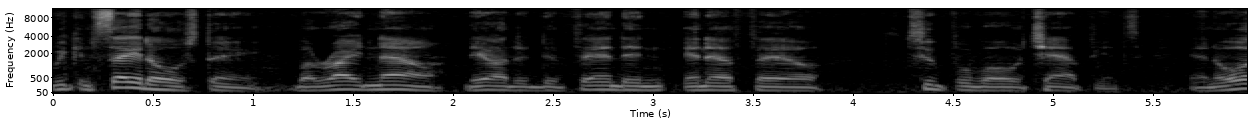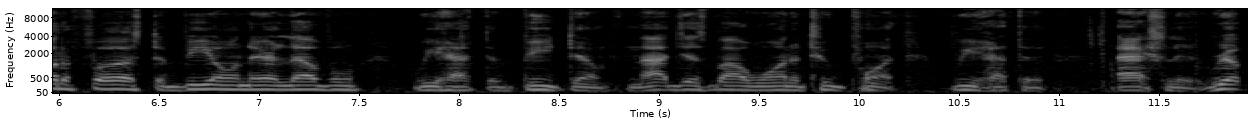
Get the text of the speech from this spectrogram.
We can say those things, but right now they are the defending NFL Super Bowl champions. In order for us to be on their level, we have to beat them, not just by one or two points. We have to actually rip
